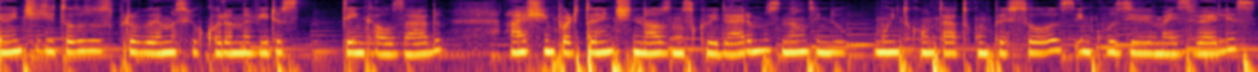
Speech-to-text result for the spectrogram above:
Diante de todos os problemas que o coronavírus tem causado, acho importante nós nos cuidarmos, não tendo muito contato com pessoas, inclusive mais velhas,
